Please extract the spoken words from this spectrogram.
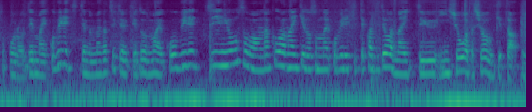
ところ。で、まあ、エコビレッジっていう名前が付いてるけど、まあ、エコビレッジ要素はなくはないけどそんなエコビレッジって感じではないっていう印象を私は受けた、うん、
